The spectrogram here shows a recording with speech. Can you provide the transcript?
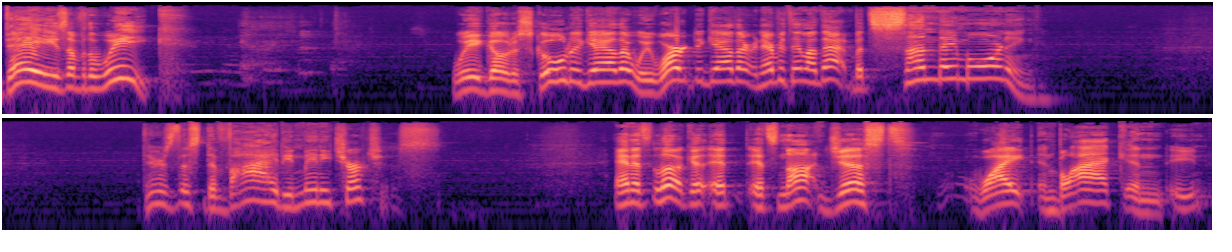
days of the week? We go to school together, we work together, and everything like that. But Sunday morning, there's this divide in many churches. And it's, look, it, it's not just white and black. And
